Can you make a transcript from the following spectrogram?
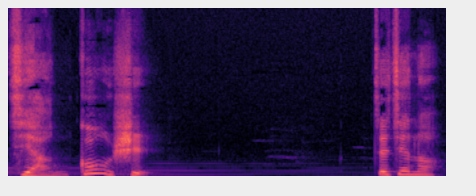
讲故事”。再见了。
